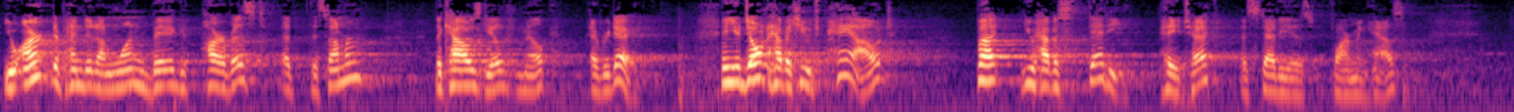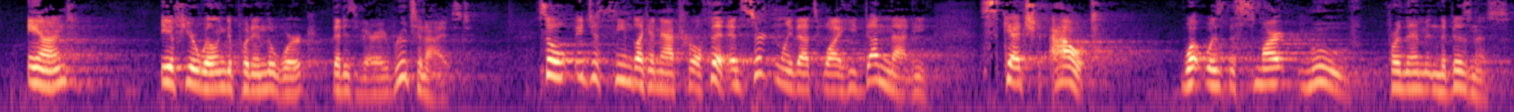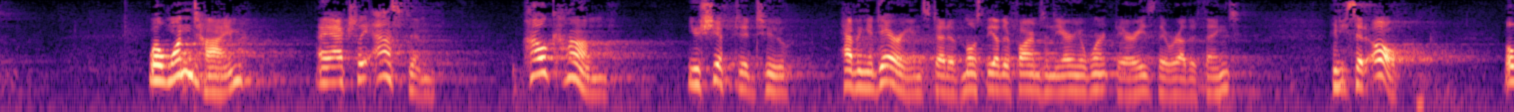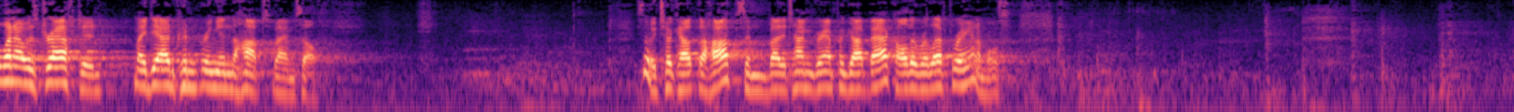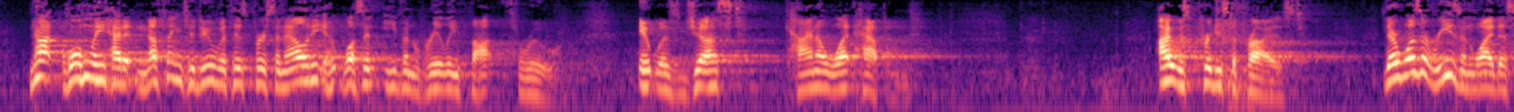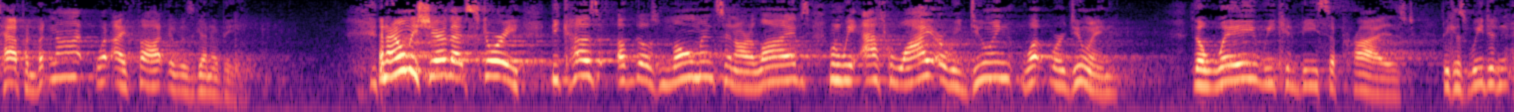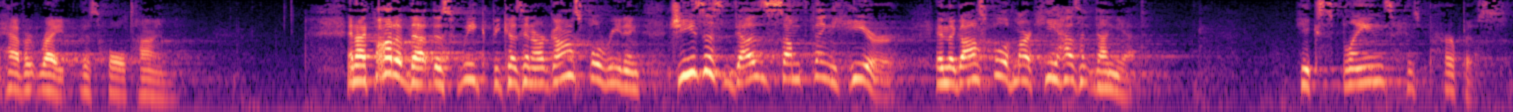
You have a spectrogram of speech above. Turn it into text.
You aren't dependent on one big harvest at the summer. The cows give milk every day. And you don't have a huge payout, but you have a steady paycheck, as steady as farming has. And if you're willing to put in the work that is very routinized. So it just seemed like a natural fit. And certainly that's why he'd done that. He sketched out what was the smart move for them in the business. Well, one time I actually asked him, how come you shifted to having a dairy instead of most of the other farms in the area weren't dairies, they were other things? And he said, oh, well, when I was drafted, my dad couldn't bring in the hops by himself. So he took out the hops and by the time grandpa got back, all that were left were animals. Not only had it nothing to do with his personality, it wasn't even really thought through. It was just kind of what happened. I was pretty surprised. There was a reason why this happened, but not what I thought it was going to be. And I only share that story because of those moments in our lives when we ask, why are we doing what we're doing? The way we could be surprised because we didn't have it right this whole time. And I thought of that this week because in our gospel reading, Jesus does something here in the gospel of Mark he hasn't done yet. He explains his purpose.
